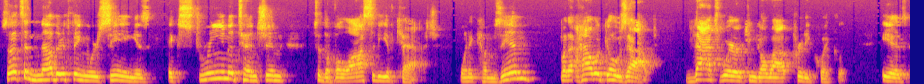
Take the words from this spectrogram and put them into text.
So that's another thing we're seeing is extreme attention to the velocity of cash when it comes in, but how it goes out. That's where it can go out pretty quickly. Is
